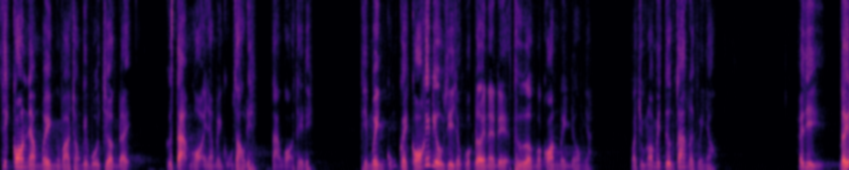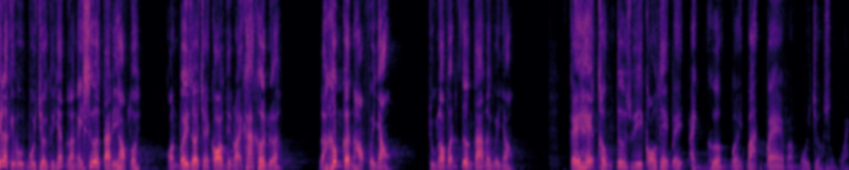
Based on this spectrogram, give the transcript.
Thế con nhà mình vào trong cái môi trường đấy, cứ tạm gọi nhà mình cũng giàu đi, tạm gọi thế đi. Thì mình cũng phải có cái điều gì trong cuộc đời này để thừa hưởng vào con mình, đúng không nhỉ? Và chúng nó mới tương tác được với nhau. Thế thì đấy là cái môi trường thứ nhất là ngày xưa ta đi học thôi còn bây giờ trẻ con thì nó lại khác hơn nữa, là không cần học với nhau. Chúng nó vẫn tương tác được với nhau. Cái hệ thống tư duy có thể bị ảnh hưởng bởi bạn bè và môi trường xung quanh.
